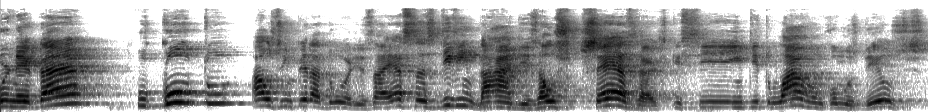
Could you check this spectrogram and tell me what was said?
Por negar o culto aos imperadores, a essas divindades, aos Césares que se intitulavam como os deuses,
